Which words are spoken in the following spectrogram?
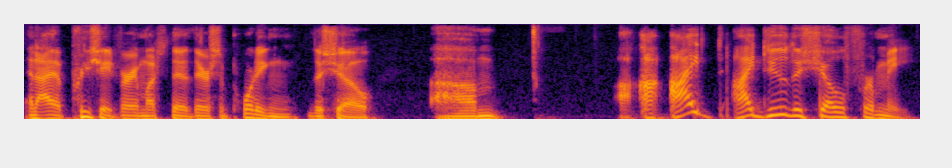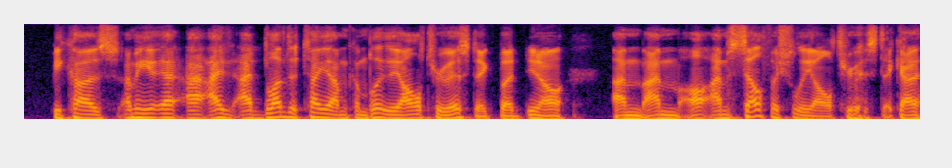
and I appreciate very much that they're supporting the show. Um, I, I, I do the show for me because I mean I, I'd love to tell you I'm completely altruistic, but you know I'm I'm I'm selfishly altruistic. I,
